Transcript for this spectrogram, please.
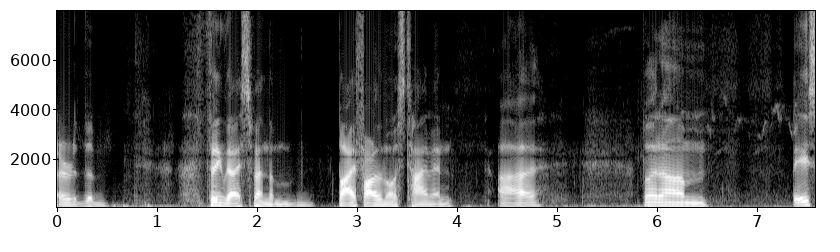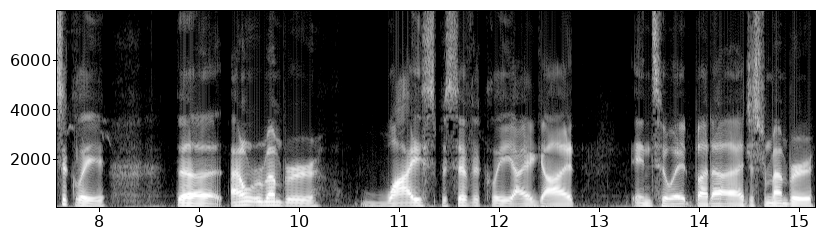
or the thing that I spend the by far the most time in. Uh, but um, basically, the I don't remember why specifically I got into it, but uh, I just remember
